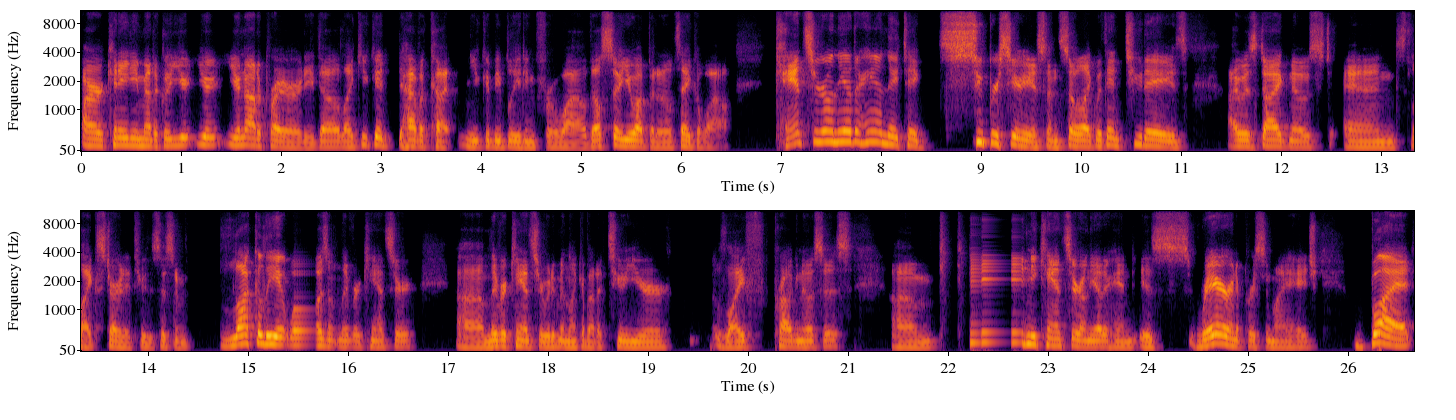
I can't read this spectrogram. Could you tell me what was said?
our Canadian medical, you're, you're, you're not a priority though. Like you could have a cut, you could be bleeding for a while. They'll sew you up, but it'll take a while. Cancer, on the other hand, they take super serious. And so, like within two days, I was diagnosed and like started through the system. Luckily, it wasn't liver cancer. Um, liver cancer would have been like about a two year life prognosis. Um, kidney cancer, on the other hand, is rare in a person my age, but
